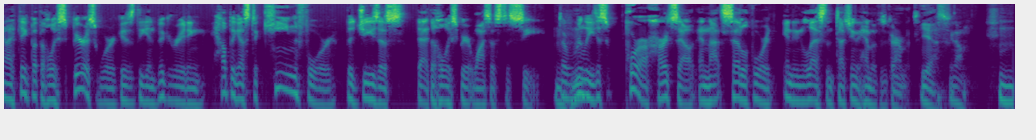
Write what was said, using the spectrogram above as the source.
And I think about the Holy Spirit's work is the invigorating, helping us to keen for the Jesus that the Holy Spirit wants us to see. Mm-hmm. To really just pour our hearts out and not settle for it anything less than touching the hem of his garment. Yes. You know? Hmm.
